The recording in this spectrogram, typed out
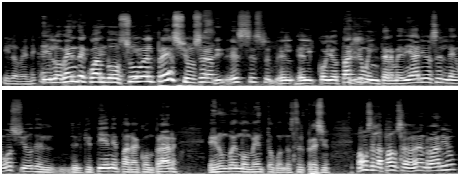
y lo vende, y lo vende cuando sube el precio. O sea, es, el, el, coyotaje o intermediario es el negocio del, del, que tiene para comprar en un buen momento cuando esté el precio. Vamos a la pausa ¿verdad? en radio.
